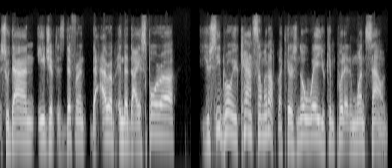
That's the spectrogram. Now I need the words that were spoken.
Sudan, Egypt is different. The Arab in the diaspora, you see, bro, you can't sum it up. Like there's no way you can put it in one sound.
